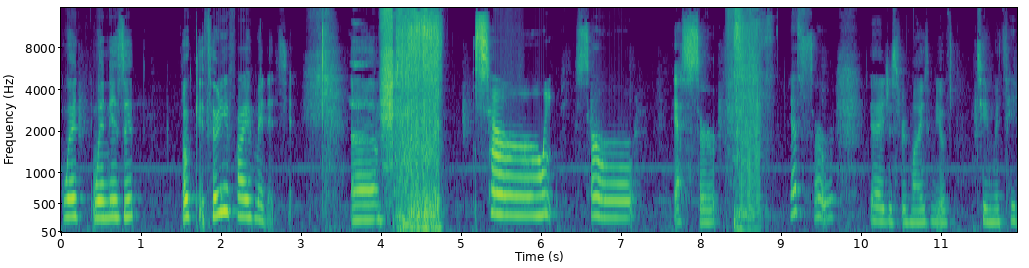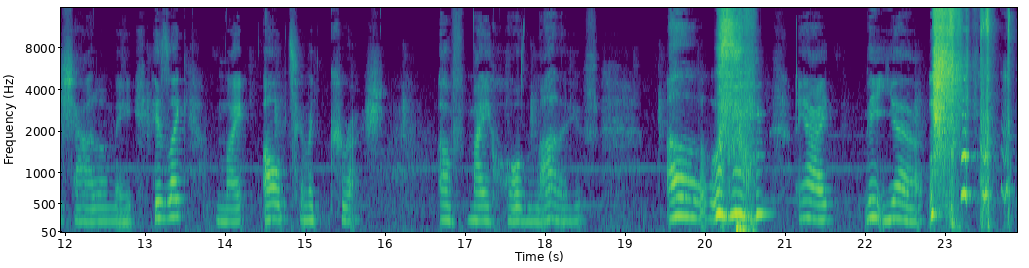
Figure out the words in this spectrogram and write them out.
when when is it? Okay, 35 minutes. Yeah. Um Sir Sir Yes, sir. Yes, sir. It just reminds me of Timothée Chalamet. He's like my ultimate crush of my whole life. Oh, yeah, I, yeah.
